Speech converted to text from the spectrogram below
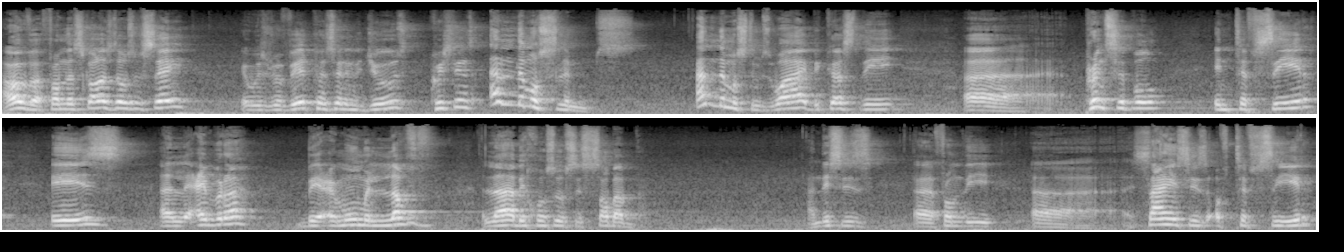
However from the scholars those who say it was revealed concerning the Jews Christians and the Muslims. And the Muslims. Why? Because the uh, principle in tafsir is al-ibra bi'umum al-lafz la bi al-sabab. And this is uh, from the uh, sciences of tafsir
